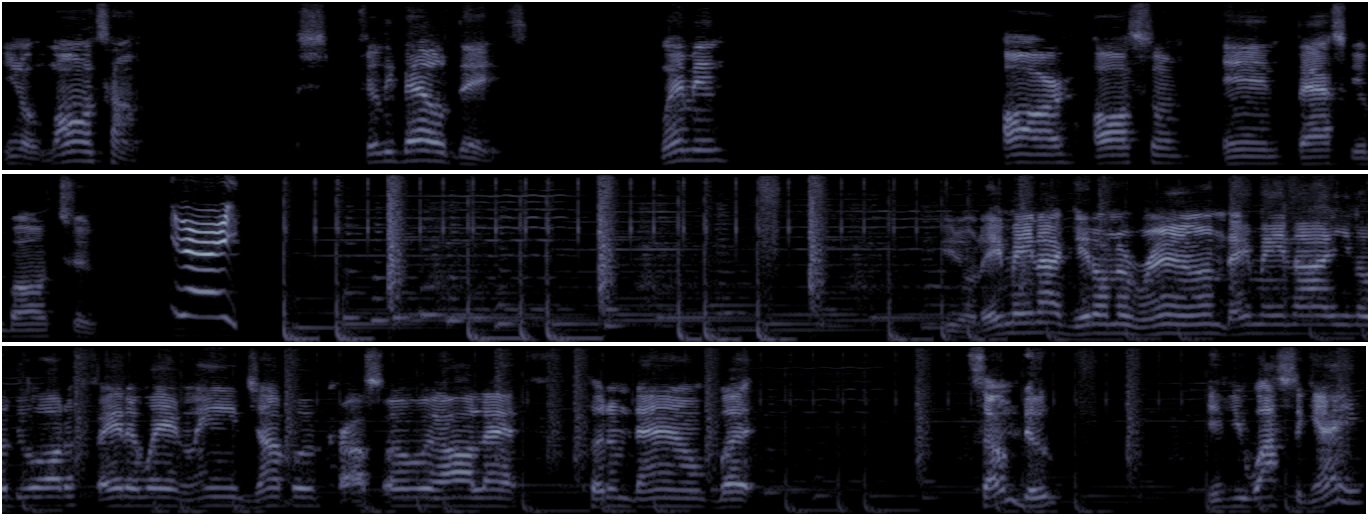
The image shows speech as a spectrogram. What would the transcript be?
You know, long time. Philly Bell days. Women are awesome in basketball too. Yay! You know, they may not get on the rim. They may not, you know, do all the fadeaway, lean, jumper, crossover, all that, put them down. But some do. If you watch the game,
